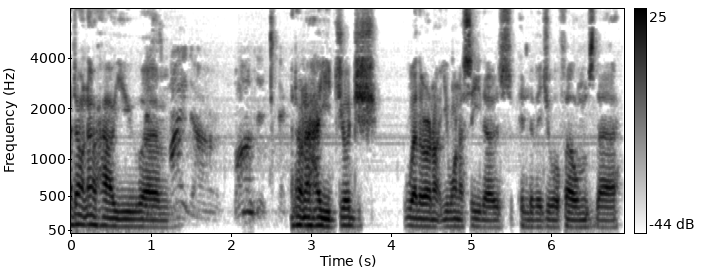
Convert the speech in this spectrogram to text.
I don't know how you. Um, I don't know how you judge whether or not you want to see those individual films there,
